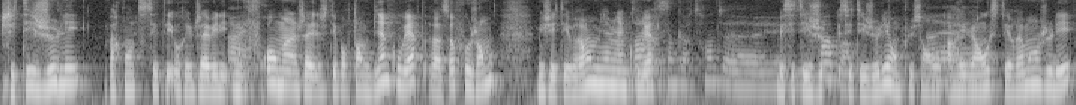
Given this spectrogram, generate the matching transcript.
J'étais gelée. Par contre, c'était horrible. J'avais les Ouais. froid aux mains, j'étais pourtant bien couverte, enfin, sauf aux jambes, mais j'étais vraiment bien En bien temps, couverte. avec 5h30. euh, Mais c'était ge- gelé en plus en haut. Arrivé en haut, c'était vraiment gelé.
